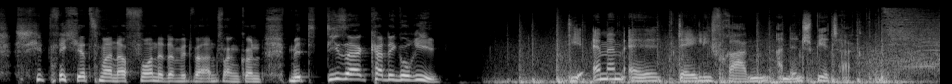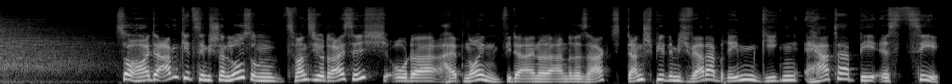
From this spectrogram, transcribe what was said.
schiebt mich jetzt mal nach vorne, damit wir anfangen können mit dieser Kategorie. Die MML Daily Fragen an den Spieltag. So, heute Abend geht's nämlich schon los um 20.30 Uhr oder halb neun, wie der eine oder andere sagt. Dann spielt nämlich Werder Bremen gegen Hertha BSC.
